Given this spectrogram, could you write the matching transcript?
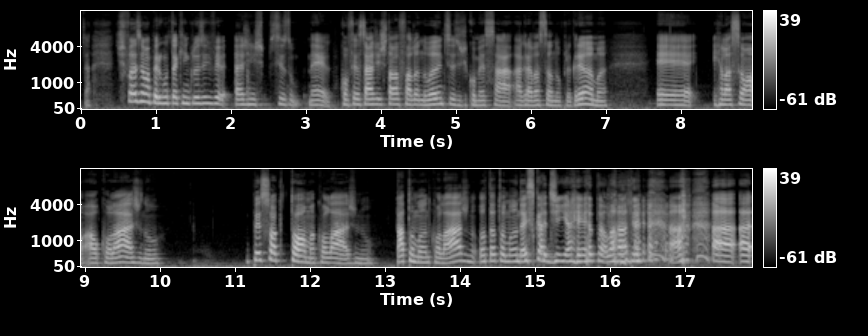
Tá. Deixa eu fazer uma pergunta que, inclusive, a gente precisa né, confessar, a gente estava falando antes de começar a gravação do programa, é, em relação ao, ao, colágeno. O pessoal que toma colágeno, tá tomando colágeno ou tá tomando a escadinha reta lá, né? a, a,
